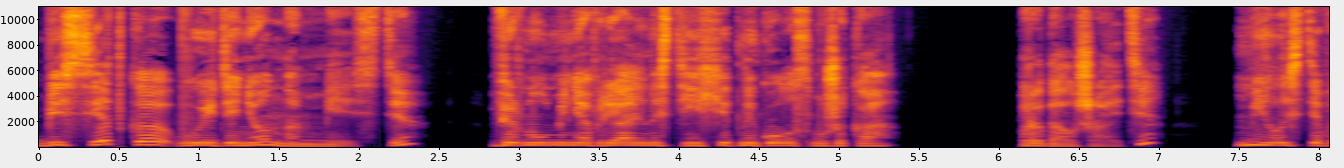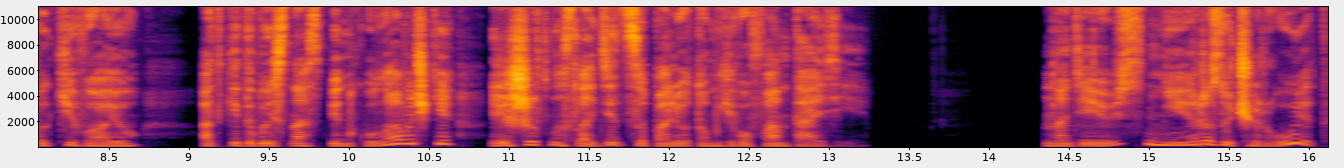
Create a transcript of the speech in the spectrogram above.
Беседка в уединенном месте вернул меня в реальность ехидный голос мужика. «Продолжайте». Милостиво киваю, откидываясь на спинку лавочки, решив насладиться полетом его фантазии. Надеюсь, не разочарует.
